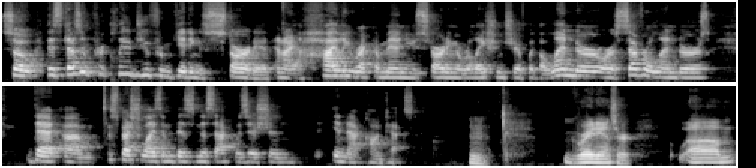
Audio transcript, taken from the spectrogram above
So this doesn't preclude you from getting started and I highly recommend you starting a relationship with a lender or several lenders that um, specialize in business acquisition in that context. Hmm. Great answer. Um,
